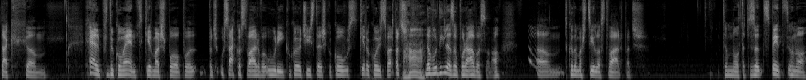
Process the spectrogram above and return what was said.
tak. Um, Help dokument, kjer imaš po, po, pač vsako stvar v uri, kako jo čistiš, kako kjerkoli stvar. Pač Aha. navodila za uporabo so. No? Um, tako da imaš celo stvar, pač tam noter, za, spet no.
